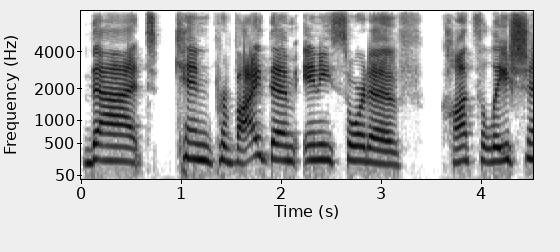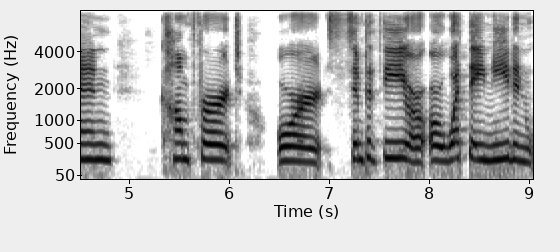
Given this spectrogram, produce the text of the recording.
that can provide them any sort of consolation, comfort, or sympathy or, or what they need in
